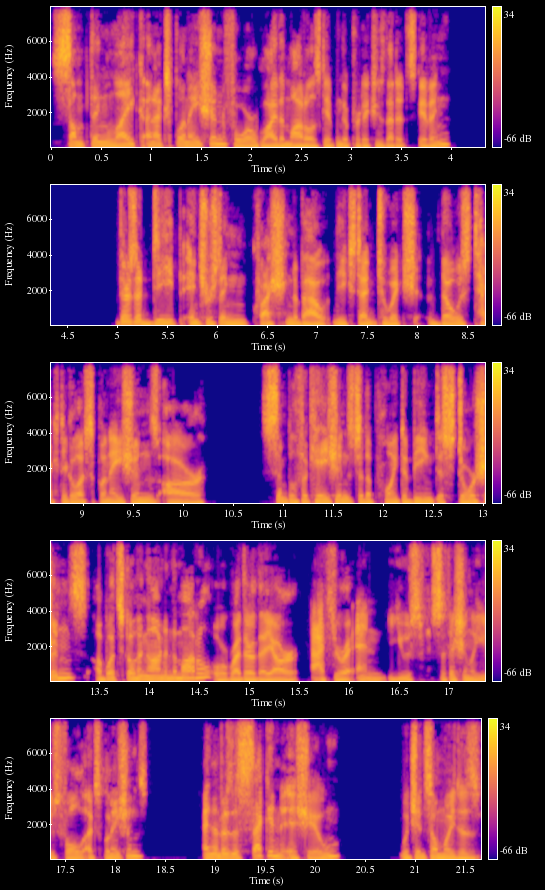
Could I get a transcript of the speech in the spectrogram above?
something like an explanation for why the model is giving the predictions that it's giving. There's a deep, interesting question about the extent to which those technical explanations are simplifications to the point of being distortions of what's going on in the model or whether they are accurate and use, sufficiently useful explanations. And then there's a second issue, which in some ways is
